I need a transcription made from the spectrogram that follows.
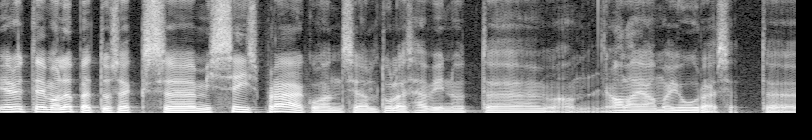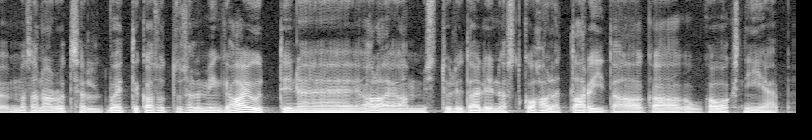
ja nüüd teema lõpetuseks, äh, mis seis praegu on seal tules hävinud äh, alajaama juures, et äh, ma saan aru, et seal võeti kasutusele mingi ajutine alajaam, mis tuli Tallinnast kohale tarida, aga kui kauaks nii jääb?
